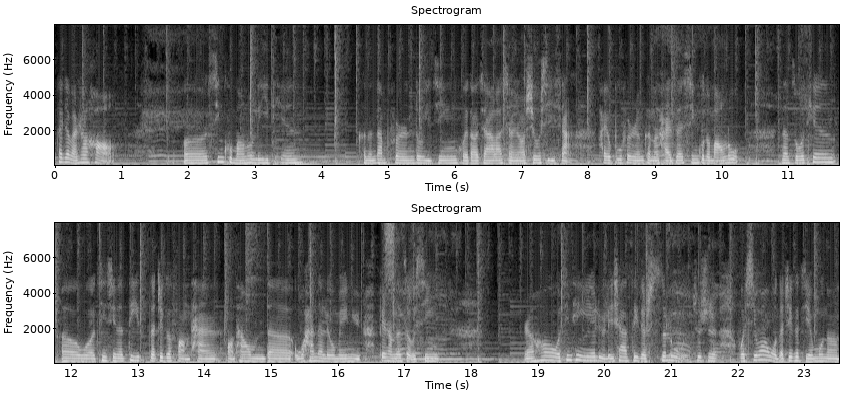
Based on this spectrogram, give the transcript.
大家晚上好。呃，辛苦忙碌了一天，可能大部分人都已经回到家了，想要休息一下。还有部分人可能还在辛苦的忙碌。那昨天，呃，我进行了第一次的这个访谈，访谈我们的武汉的刘美女，非常的走心。然后我今天也捋了一下自己的思路，就是我希望我的这个节目呢，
